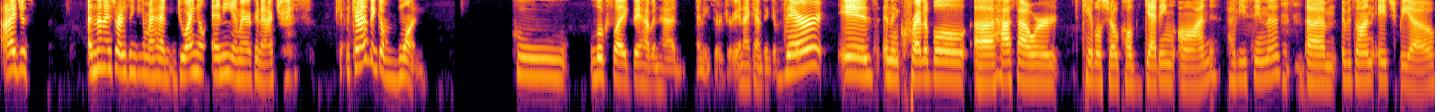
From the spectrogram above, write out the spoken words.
I just And then I started thinking in my head, do I know any American actress? Can, can I think of one who looks like they haven't had any surgery? And I can't think of. There is an incredible uh, half hour cable show called Getting On. Have you seen this? Um, it was on HBO.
